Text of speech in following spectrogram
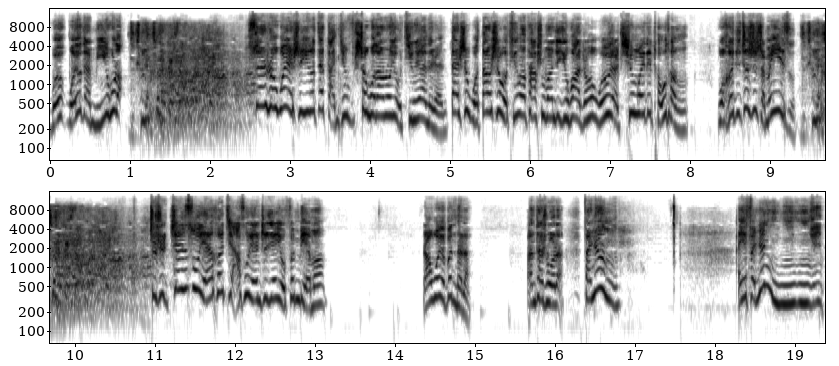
我我有点迷糊了。虽然说我也是一个在感情生活当中有经验的人，但是我当时我听到他说完这句话之后，我有点轻微的头疼。我合计这是什么意思？就是真素颜和假素颜之间有分别吗？然后我也问他了，完他说了，反正，哎呀，反正你你你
